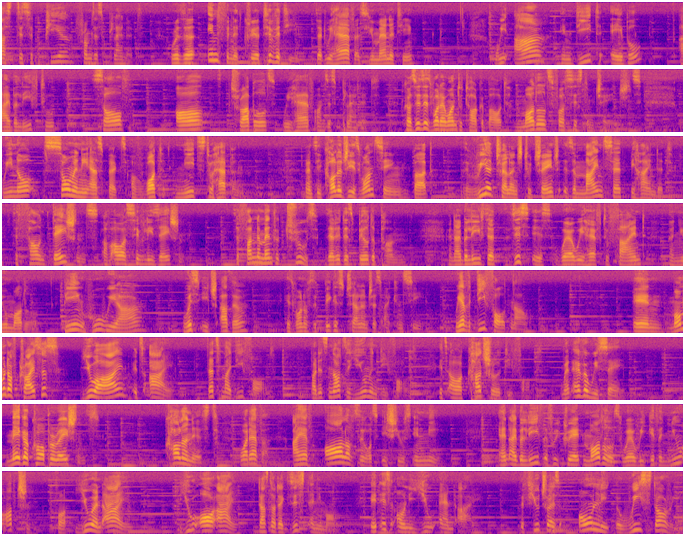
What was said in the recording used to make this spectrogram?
must disappear from this planet. With the infinite creativity that we have as humanity, we are indeed able, I believe, to solve all troubles we have on this planet. Because this is what I want to talk about models for system change. We know so many aspects of what needs to happen. And ecology is one thing, but the real challenge to change is the mindset behind it, the foundations of our civilization, the fundamental truths that it is built upon. And I believe that this is where we have to find a new model. Being who we are with each other is one of the biggest challenges I can see. We have a default now. In moment of crisis, you or I, it's I. That's my default. But it's not the human default. It's our cultural default. Whenever we say mega corporations, colonists, whatever, I have all of those issues in me. And I believe if we create models where we give a new option for you and I, you or I does not exist anymore. It is only you and I. The future is only a we story.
